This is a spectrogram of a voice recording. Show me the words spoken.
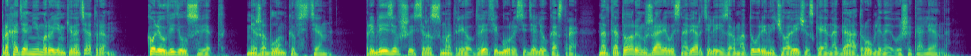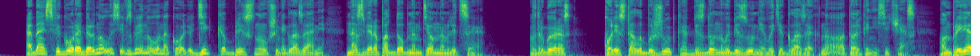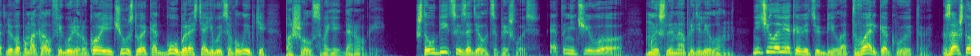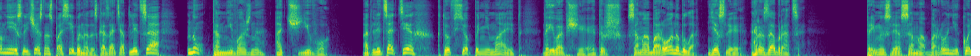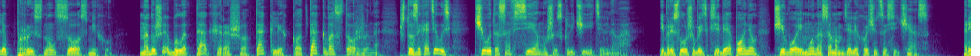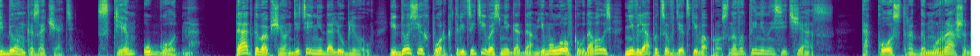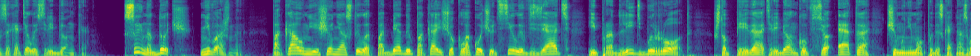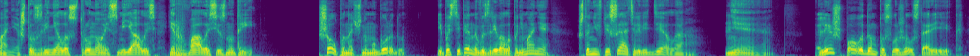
Проходя мимо руин кинотеатра, Коля увидел свет меж обломков стен. Приблизившись, рассмотрел, две фигуры сидели у костра — над которым жарилась на вертеле из арматурины человеческая нога, отрубленная выше колена. Одна из фигур обернулась и взглянула на Колю, дико блеснувшими глазами, на звероподобном темном лице. В другой раз Коле стало бы жутко от бездонного безумия в этих глазах, но только не сейчас. Он приветливо помахал фигуре рукой и, чувствуя, как губы растягиваются в улыбке, пошел своей дорогой. Что убийцей заделаться пришлось, это ничего мысленно определил он. «Не человека ведь убил, а тварь какую-то. За что мне, если честно, спасибо, надо сказать, от лица... Ну, там неважно, от чьего. От лица тех, кто все понимает. Да и вообще, это ж самооборона была, если разобраться». При мысли о самообороне Коля прыснул со смеху. На душе было так хорошо, так легко, так восторженно, что захотелось чего-то совсем уж исключительного и, прислушиваясь к себе, понял, чего ему на самом деле хочется сейчас. Ребенка зачать. С кем угодно. Так-то вообще он детей недолюбливал. И до сих пор, к 38 годам, ему ловко удавалось не вляпаться в детский вопрос. Но вот именно сейчас так остро до мурашек захотелось ребенка. Сына, дочь, неважно. Пока он еще не остыл от победы, пока еще клокочут силы взять и продлить бы рот — чтобы передать ребенку все это, чему не мог подыскать название, что звенело струной, смеялось и рвалось изнутри. Шел по ночному городу, и постепенно вызревало понимание, что не в писателе ведь дело. Нет, лишь поводом послужил старик.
